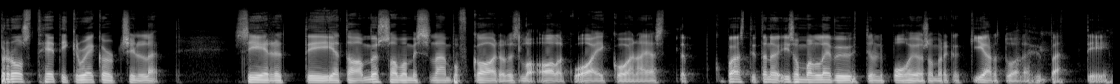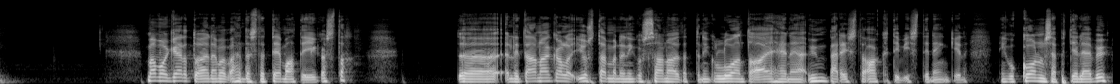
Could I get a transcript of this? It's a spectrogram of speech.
Prosthetic Recordsille siirryttiin, ja tämä on myös sama, missä Lamp of God oli silloin alkuaikoina, ja sitten kun päästiin tänne isomman levyyhtiölle, niin Pohjois-Amerikan kiertueelle hypättiin. Mä voin kertoa enemmän vähän tästä tematiikasta. Öö, eli tämä on aika just tämmöinen, niin kuin sanoit, että niin luontoaiheinen ja ympäristöaktivistinenkin niin kuin konseptilevy.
